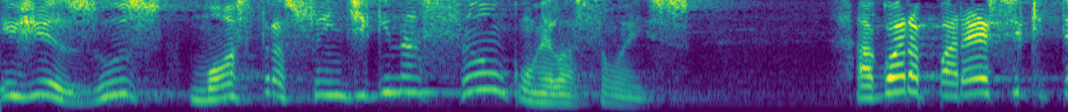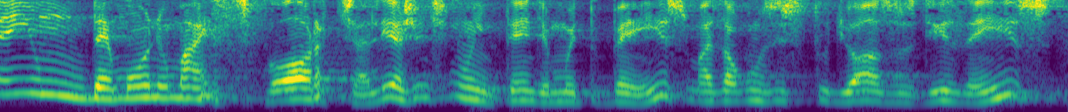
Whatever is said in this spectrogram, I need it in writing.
E Jesus mostra a sua indignação com relação a isso. Agora parece que tem um demônio mais forte ali, a gente não entende muito bem isso, mas alguns estudiosos dizem isso.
